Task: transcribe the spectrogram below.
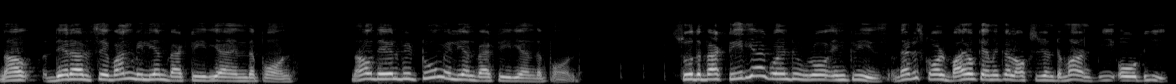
Now, there are, say, 1 million bacteria in the pond. Now, there will be 2 million bacteria in the pond. So, the bacteria are going to grow, increase. That is called biochemical oxygen demand, BOD.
